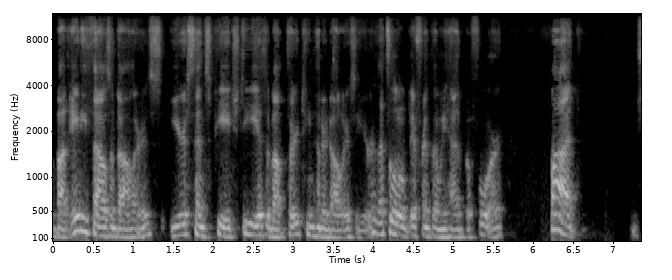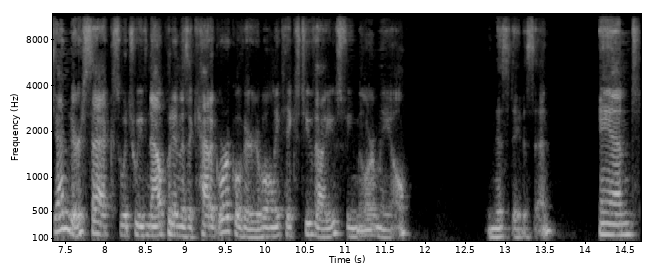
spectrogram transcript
about $80,000. Year since PhD is about $1,300 a year. That's a little different than we had before. But gender, sex, which we've now put in as a categorical variable, only takes two values, female or male, in this data set. And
